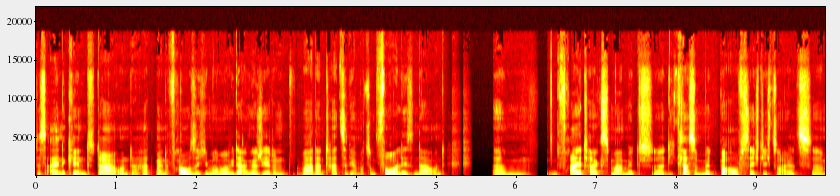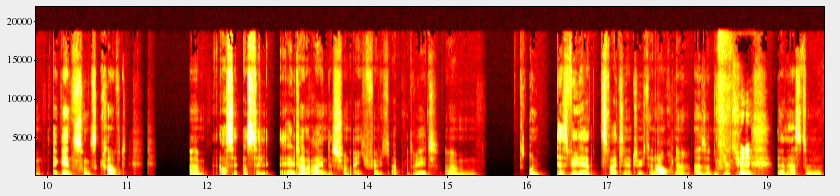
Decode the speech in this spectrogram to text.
das eine Kind da und da hat meine Frau sich immer mal wieder engagiert und war dann tatsächlich auch mal zum Vorlesen da und ähm, freitags mal mit äh, die Klasse mit beaufsichtigt, so als ähm, Ergänzungskraft. Ähm, aus, aus den Elternreihen das ist schon eigentlich völlig abgedreht. Ähm, und das will der zweite natürlich dann auch, ne? Also Natürlich. dann hast du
